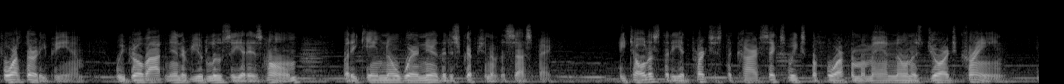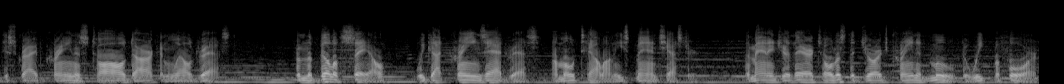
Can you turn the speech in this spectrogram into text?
4.30 p.m. We drove out and interviewed Lucy at his home, but he came nowhere near the description of the suspect. He told us that he had purchased the car six weeks before from a man known as George Crane. He described Crane as tall, dark, and well-dressed. From the bill of sale, we got Crane's address, a motel on East Manchester. The manager there told us that George Crane had moved a week before.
